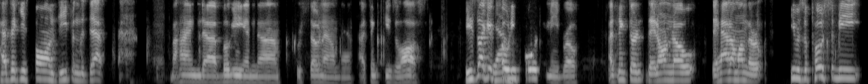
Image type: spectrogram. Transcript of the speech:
I think he's falling deep in the depth behind uh, Boogie and uh, Rousseau now, man. I think he's lost. He's like a Yeah. Cody Ford to me, bro. I think they're they don't know. They had him on the. He was supposed to be.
